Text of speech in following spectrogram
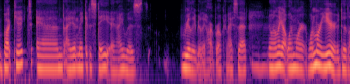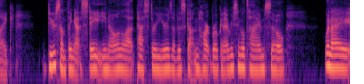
butt kicked, and I didn't make it to state, and I was really, really heartbroken. I said, mm-hmm. "You know, I only got one more one more year to like." Do something at state. You know, in the past three years, I've just gotten heartbroken every single time. So when I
